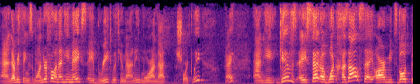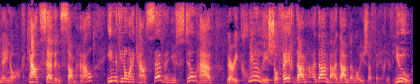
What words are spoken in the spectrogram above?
and everything's wonderful. And then he makes a brit with humanity. More on that shortly. Okay? And he gives a set of what Chazal say are mitzvot b'nei Noach. Count seven somehow. Even if you don't want to count seven, you still have very clearly shofech dam ha'adam ba'adam damo yishafech. If you,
